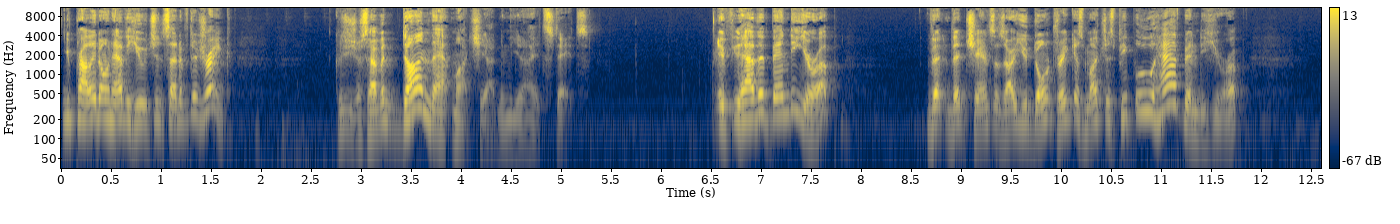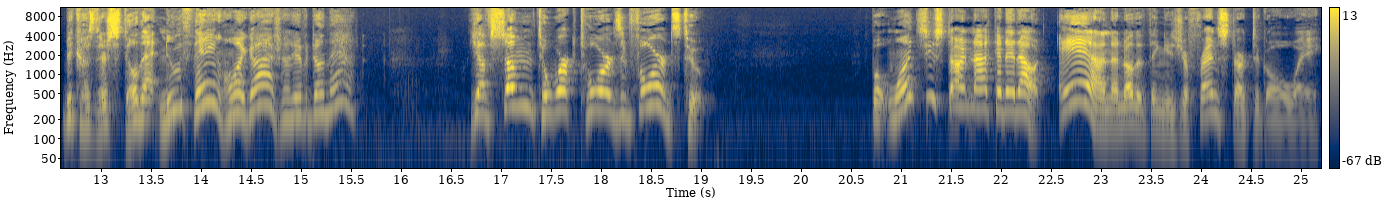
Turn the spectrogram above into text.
you probably don't have a huge incentive to drink because you just haven't done that much yet in the United States. If you haven't been to Europe, then, then chances are you don't drink as much as people who have been to Europe because there's still that new thing. Oh my gosh, I haven't done that. You have some to work towards and forwards to. But once you start knocking it out, and another thing is your friends start to go away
